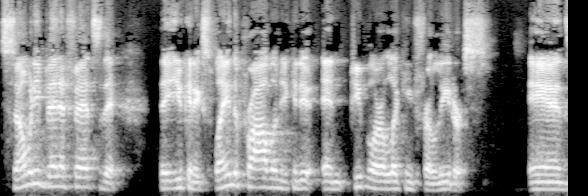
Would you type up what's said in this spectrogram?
so many benefits that that you can explain the problem. You can do, and people are looking for leaders. And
